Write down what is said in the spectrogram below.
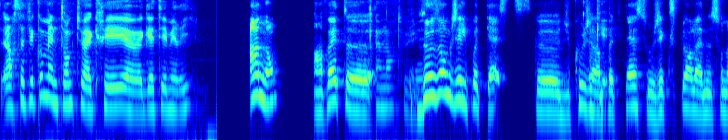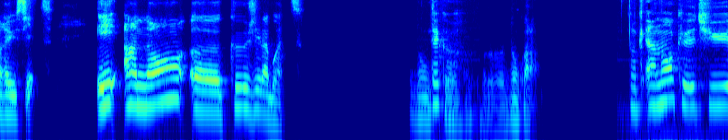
Alors, ça fait combien de temps que tu as créé euh, un an. En fait, euh, deux ans que j'ai le podcast, parce que du coup, j'ai un podcast où j'explore la notion de réussite, et un an euh, que j'ai la boîte. D'accord. Euh, donc voilà. Donc un an que tu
